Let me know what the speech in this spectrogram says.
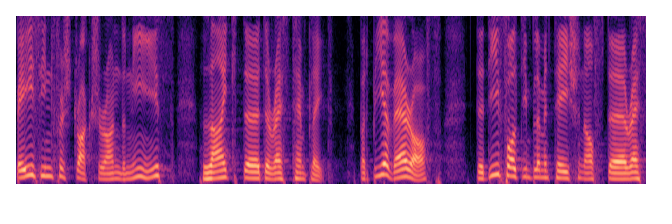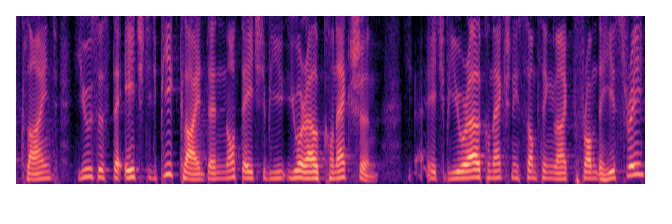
base infrastructure underneath like the, the REST template. But be aware of the default implementation of the REST client uses the HTTP client and not the HTTP URL connection. HTTP URL connection is something like from the history,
